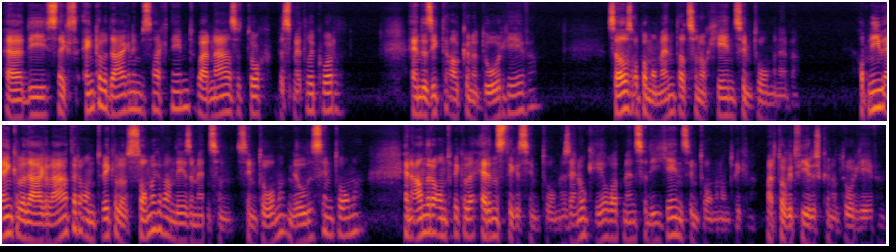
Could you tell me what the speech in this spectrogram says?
eh, die slechts enkele dagen in beslag neemt, waarna ze toch besmettelijk worden en de ziekte al kunnen doorgeven, zelfs op een moment dat ze nog geen symptomen hebben. Opnieuw enkele dagen later ontwikkelen sommige van deze mensen symptomen, milde symptomen, en anderen ontwikkelen ernstige symptomen. Er zijn ook heel wat mensen die geen symptomen ontwikkelen, maar toch het virus kunnen doorgeven.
